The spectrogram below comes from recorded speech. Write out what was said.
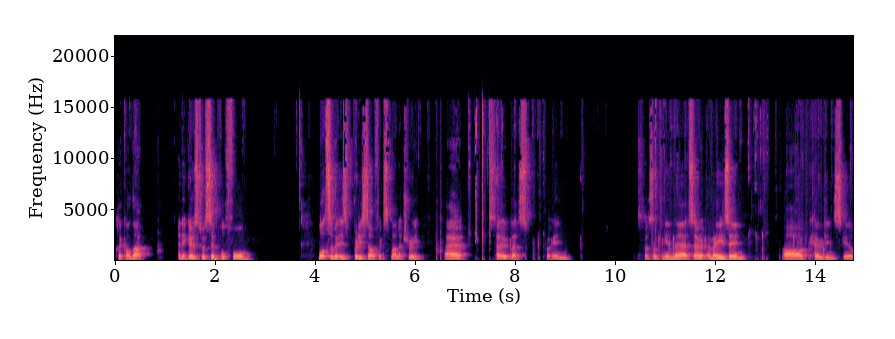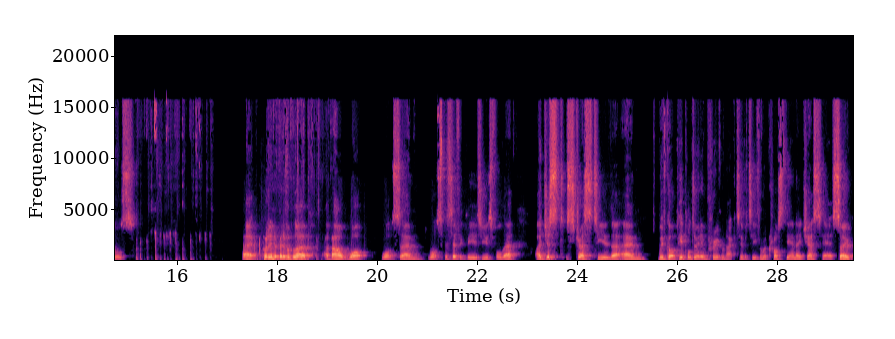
click on that, and it goes to a simple form. Lots of it is pretty self-explanatory. Uh, so let's put in put something in there. So amazing our coding skills. Uh, put in a bit of a blurb about what what's um, what specifically is useful there. I just stress to you that um, we've got people doing improvement activity from across the NHS here. So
